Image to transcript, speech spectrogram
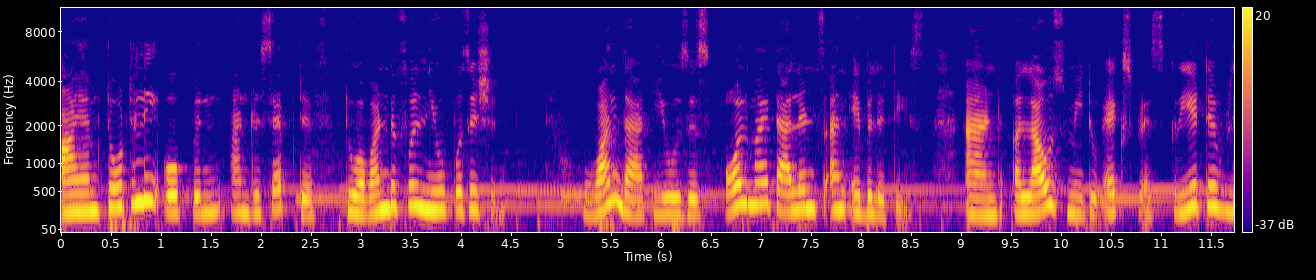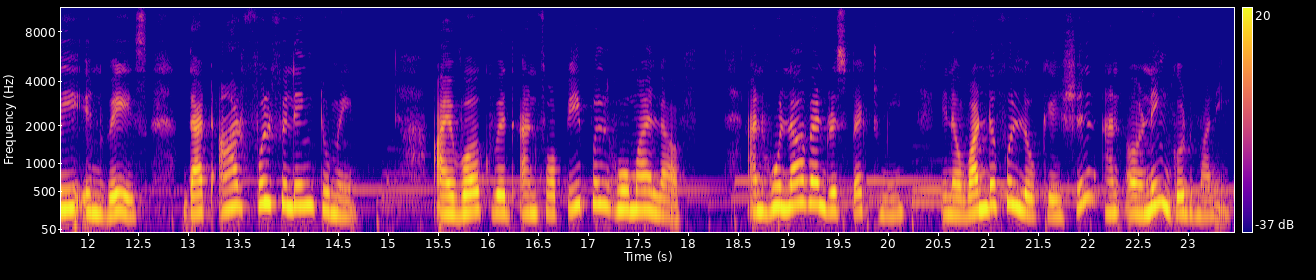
I am totally open and receptive to a wonderful new position, one that uses all my talents and abilities and allows me to express creatively in ways that are fulfilling to me. I work with and for people whom I love and who love and respect me in a wonderful location and earning good money.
